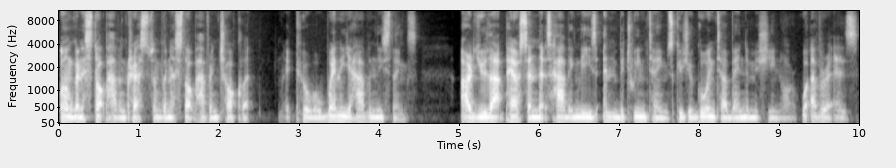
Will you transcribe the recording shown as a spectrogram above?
Oh, I'm going to stop having crisps. I'm going to stop having chocolate. Right, cool. Well, when are you having these things? Are you that person that's having these in between times because you're going to a vending machine or whatever it is?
